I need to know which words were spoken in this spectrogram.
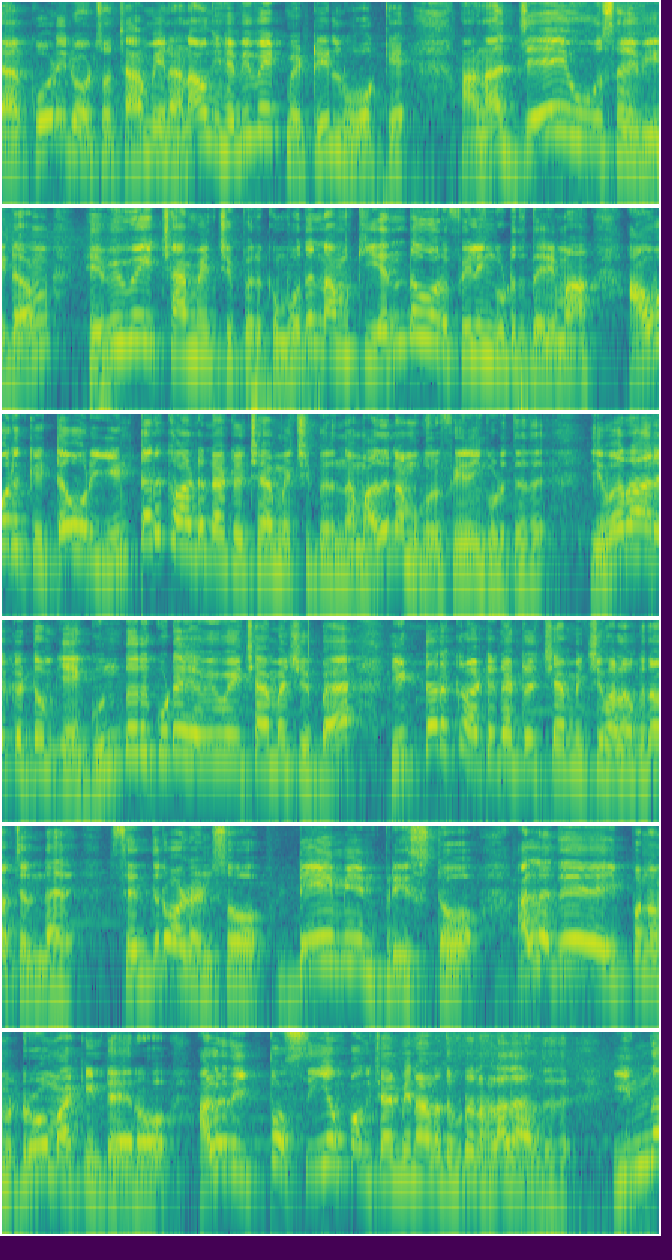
யார் கோடி ரோட்ஸோ சாம்பியன் ஆனால் அவங்க ஹெவி வெயிட் மெட்டீரியல் ஓகே ஆனால் ஜே ஊசவிடம் ஹெவி வெயிட் சாம்பியன்ஷிப் இருக்கும்போது நமக்கு எந்த ஒரு ஃபீலிங் கொடுத்து தெரியுமா? அவர்கிட்ட ஒரு இன்டர் கான்டினென்டல் சாம்பியன்ஷிப் இருந்த மாதிரி நமக்கு ஒரு ஃபீலிங் கொடுத்தது. இவராக இருக்கட்டும் என் குந்தர் கூட ஹெவி வெயிட் சாம்பியன்ஷிப்பை இன்டர் கான்டினென்டல் சாம்பியன்ஷிப் அளவுக்கு தான் வச்சுருந்தார். செத்ரோலன்ஸோ டேமியன் பிரீஸ்டோ அல்லது இப்போ நம்ம ட்ரூ மேக்கின்டயரோ அல்லது இப்போ சிஎம் பாங் சாம்பியன் ஆனது கூட நல்லா தான் இருந்தது. இந்த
